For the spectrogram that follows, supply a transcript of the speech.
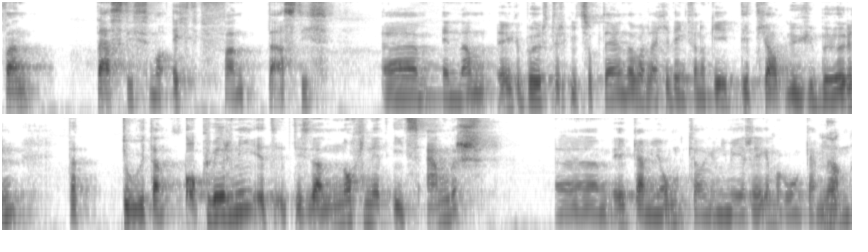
Fantastisch, maar echt fantastisch. Ehm, en dan gebeurt er iets op het einde waar dat je denkt van oké, dit gaat nu gebeuren. Dat doet het dan ook weer niet. Het, het is dan nog net iets anders. Hè, camion, ik zal het niet meer zeggen, maar gewoon camion.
